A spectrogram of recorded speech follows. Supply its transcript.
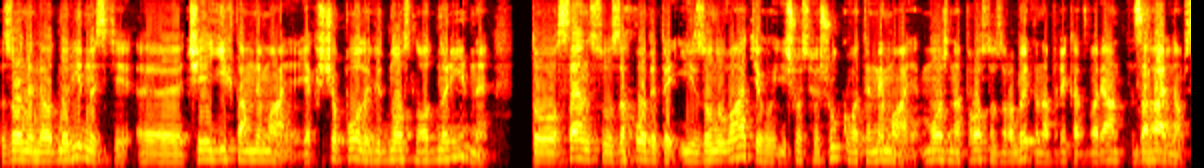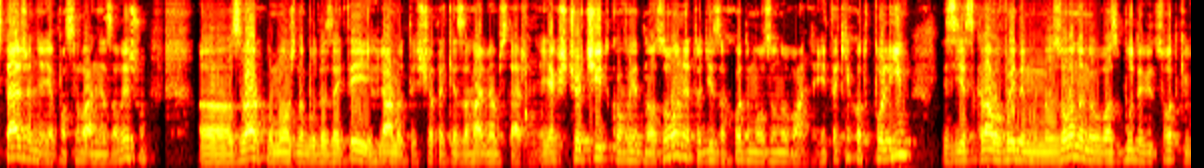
зони неоднорідності, е, чи їх там немає. Якщо поле відносно однорідне, то сенсу заходити і зонувати його, і щось вишукувати немає. Можна просто зробити, наприклад, варіант загальне обстеження, я посилання залишу. Е, Зверху можна буде зайти і глянути, що таке загальне обстеження. Якщо чітко видно зони, тоді заходимо в зонування. І таких от полів з яскраво видимими зонами у вас буде відсотків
